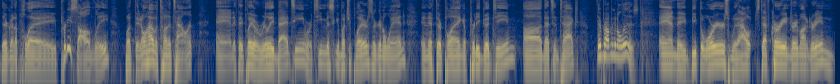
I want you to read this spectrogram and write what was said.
They're going to play pretty solidly, but they don't have a ton of talent. And if they play a really bad team or a team missing a bunch of players, they're going to win. And if they're playing a pretty good team uh, that's intact, they're probably going to lose. And they beat the Warriors without Steph Curry and Draymond Green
